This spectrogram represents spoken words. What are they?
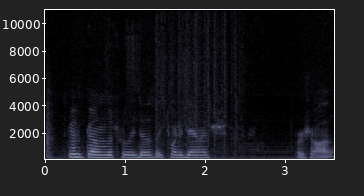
This guy's gun literally does like 20 damage per shot.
